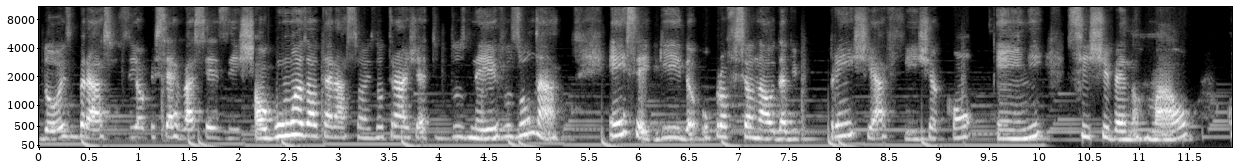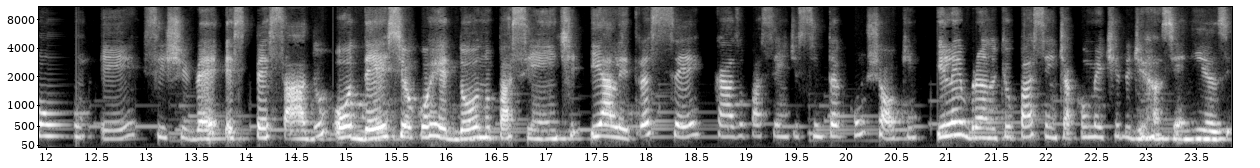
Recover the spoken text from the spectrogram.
dois braços e observar se existe algumas alterações no trajeto dos nervos ulnar. Em seguida, o profissional deve preencher a ficha com N se estiver normal, com E se estiver espessado, ou D se ocorrer dor no paciente e a letra C caso o paciente sinta com choque. E lembrando que o paciente acometido de hanseníase,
